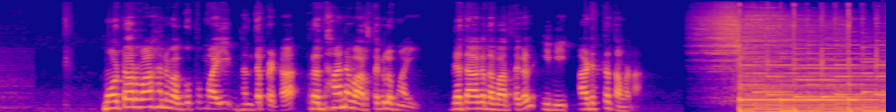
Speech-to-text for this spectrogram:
മോട്ടോർ വാഹന വകുപ്പുമായി ബന്ധപ്പെട്ട പ്രധാന വാർത്തകളുമായി ഗതാഗത വാർത്തകൾ ഇനി അടുത്ത തവണ. Música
